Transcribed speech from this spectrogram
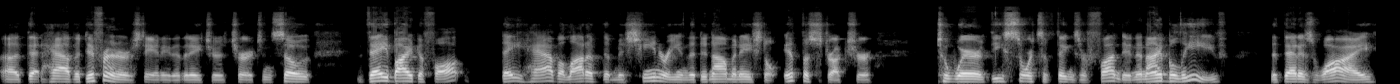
uh, that have a different understanding of the nature of the church, and so they, by default, they have a lot of the machinery and the denominational infrastructure to where these sorts of things are funded. And I believe that that is why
